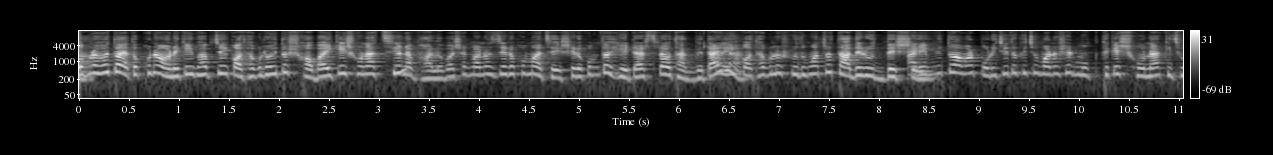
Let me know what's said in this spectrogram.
তোমরা হয়তো এতক্ষণে অনেকেই ভাবছ এই কথাগুলো হয়তো সবাইকেই শোনাচ্ছি। না ভালোবাসার মানুষ যেরকম আছে সেরকম তো হেটার্সরাও থাকবে তাই না? এই কথাগুলো শুধুমাত্র তাদের উদ্দেশ্যে। আর এমনি তো আমার পরিচিত কিছু মানুষের মুখ থেকে শোনা কিছু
